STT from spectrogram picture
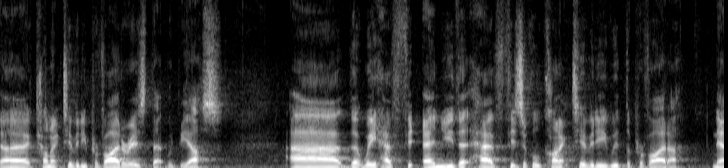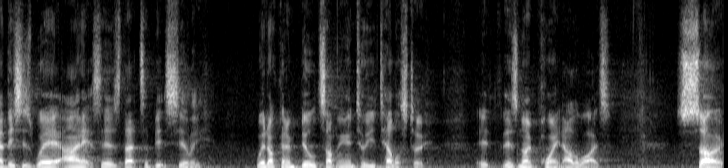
uh, connectivity provider is, that would be us, uh, that we have, and you that have physical connectivity with the provider. Now this is where AARNet says that's a bit silly. We're not going to build something until you tell us to. It, there's no point otherwise. So,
